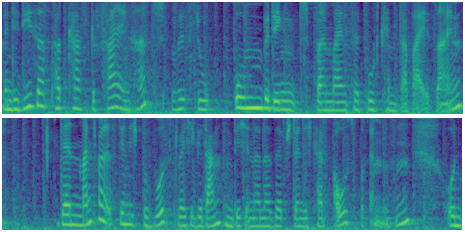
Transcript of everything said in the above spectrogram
Wenn dir dieser Podcast gefallen hat, willst du unbedingt beim Mindset Bootcamp dabei sein. Denn manchmal ist dir nicht bewusst, welche Gedanken dich in deiner Selbstständigkeit ausbremsen und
